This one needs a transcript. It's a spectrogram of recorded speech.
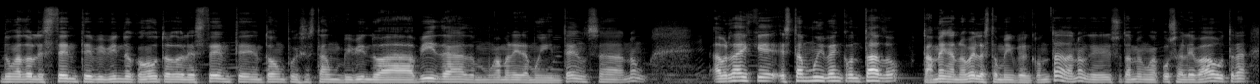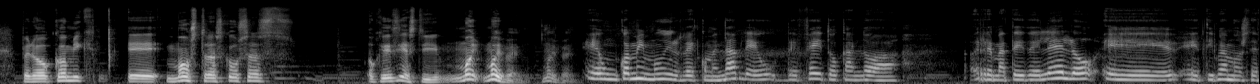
dun adolescente vivindo con outro adolescente, entón pois están vivindo a vida de unha maneira moi intensa, non? A verdade é que está moi ben contado, tamén a novela está moi ben contada, non? Que iso tamén unha cousa leva a outra, pero o cómic eh, mostra as cousas o que dicías ti, moi, moi ben, moi ben. É un cómic moi recomendable, eu, de feito, cando a rematei de lelo, e, e tivemos de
